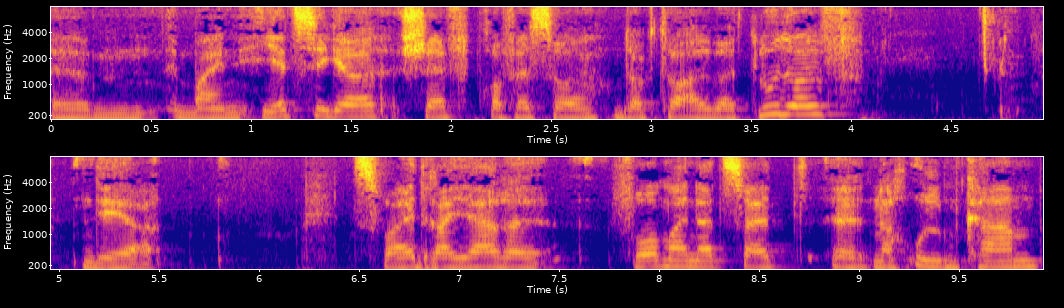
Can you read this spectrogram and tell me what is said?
Ähm, mein jetziger Chef, Professor Dr. Albert Ludolf, der zwei, drei Jahre vor meiner Zeit äh, nach Ulm kam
